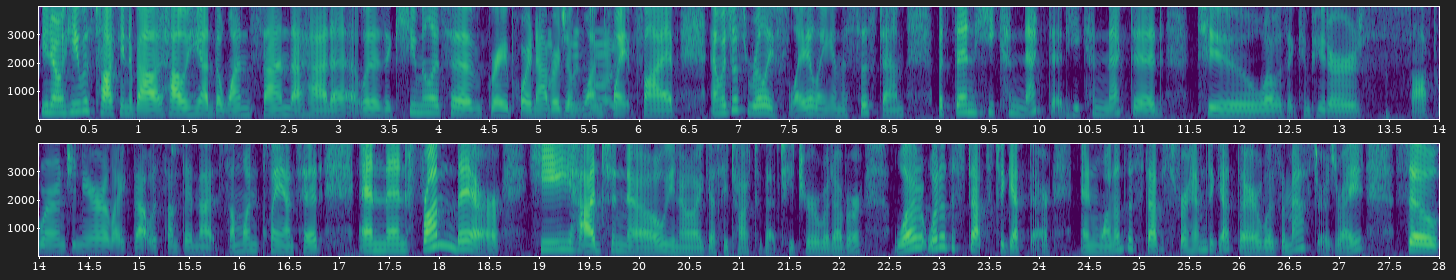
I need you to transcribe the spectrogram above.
you know, he was talking about how he had the one son that had a what is a cumulative grade point average of 1.5 and was just really flailing in the system. But then he connected. He connected to what was it, computer software engineer? Like that was something that someone planted. And then from there, he had to know, you know, I guess he talked to that teacher or whatever, what what are the steps to get there? And one of the steps for him to get there was a master's, right? So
